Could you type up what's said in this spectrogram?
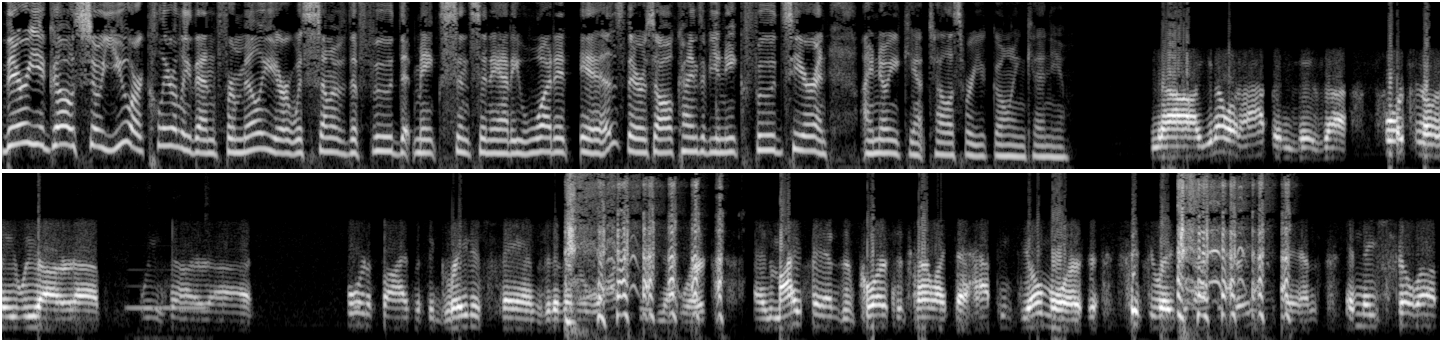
There you go. So you are clearly then familiar with some of the food that makes Cincinnati what it is. There's all kinds of unique foods here, and I know you can't tell us where you're going, can you? Now, you know what happens is uh, fortunately, we are uh, we are uh, fortified with the greatest fans that have ever watched Food Network. And my fans, of course, it's kind of like the Happy Gilmore situation. fans, and they show up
